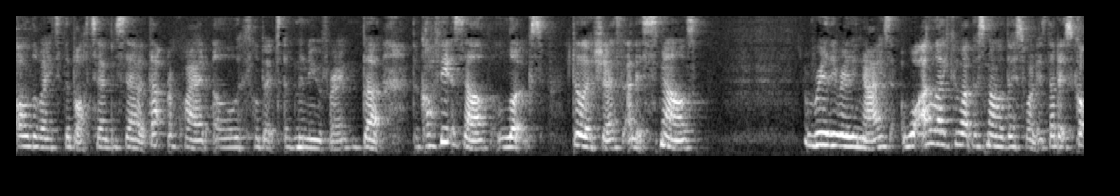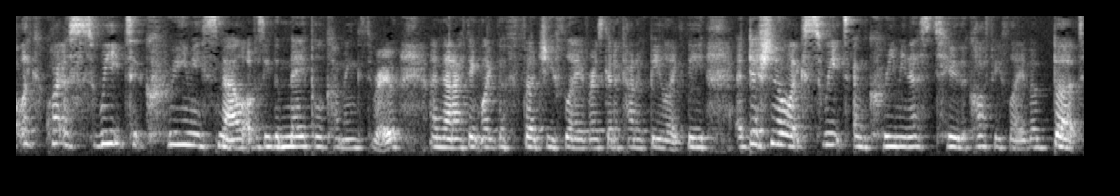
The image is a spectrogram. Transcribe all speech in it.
all the way to the bottom, so that required a little bit of manoeuvring, but the coffee itself looks delicious and it smells really really nice. What i like about the smell of this one is that it's got like quite a sweet creamy smell. Obviously the maple coming through. And then i think like the fudgy flavor is going to kind of be like the additional like sweet and creaminess to the coffee flavor. But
